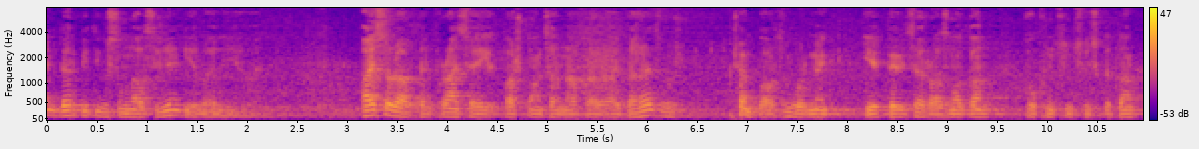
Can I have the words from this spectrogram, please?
մենք դեռ պիտի ուսումնասիրենք եւ այլն եւ այլն։ Այսօր արդեն Ֆրանսիայի պաշտպանության նախարարը հայտարարեց, որ չեմ կարծում, որ մենք երբևիցե ռազմական օգնություն ցույց կտանք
